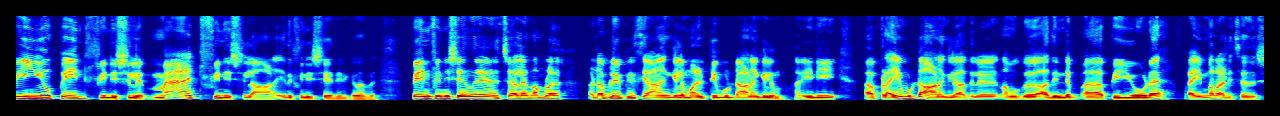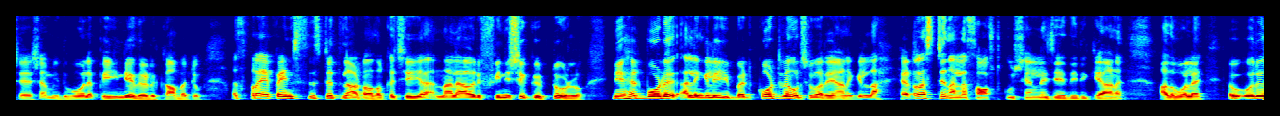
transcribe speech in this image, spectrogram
പി യു പെയിന്റ് ഫിനിഷിൽ മാറ്റ് ഫിനിഷിലാണ് ഇത് ഫിനിഷ് ചെയ്തിരിക്കുന്നത്. പെയിന്റ് ഫിനിഷ് എന്ന് വെച്ചാൽ നമ്മൾ ഡബ്ല്യു പി സി ആണെങ്കിലും മൾട്ടിവുഡ് ആണെങ്കിലും ഇനി പ്ലൈവുഡ് ആണെങ്കിലും അതിൽ നമുക്ക് അതിന്റെ പി യുടെ പ്രൈമർ അടിച്ചതിന് ശേഷം ഇതുപോലെ പെയിന്റ് ചെയ്തെടുക്കാൻ പറ്റും. സ്പ്രേ പെയിന്റ് സിസ്റ്റത്തിലാട്ടോ അതൊക്കെ ചെയ്യുക. എന്നാൽ ആ ഒരു ഫിനിഷ് കിട്ടുകയുള്ളൂ. ഇനി ഹെഡ് ബോർഡ് അല്ലെങ്കിൽ ഈ ബെഡ് കോട്ടിനെ കുറിച്ച് പറയുകയാണെങ്കിൽ ഹെഡ് റെസ്റ്റ് നല്ല സോഫ്റ്റ് കുഷനിൽ ചെയ്തിരിക്കുകയാണ്. അതുപോലെ ഒരു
